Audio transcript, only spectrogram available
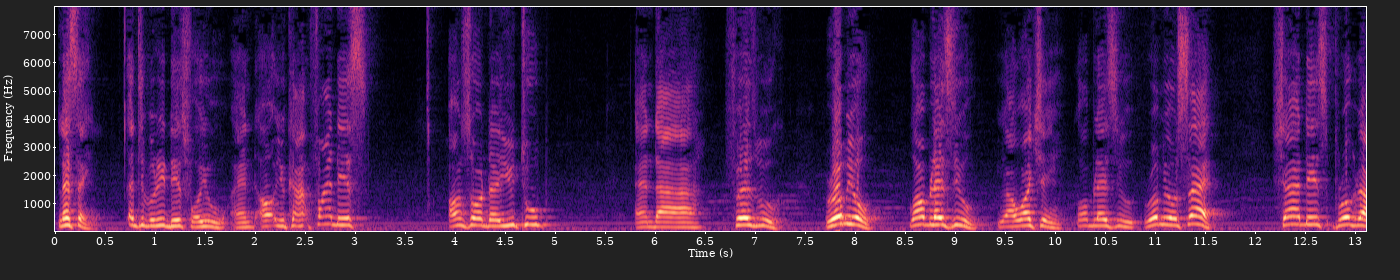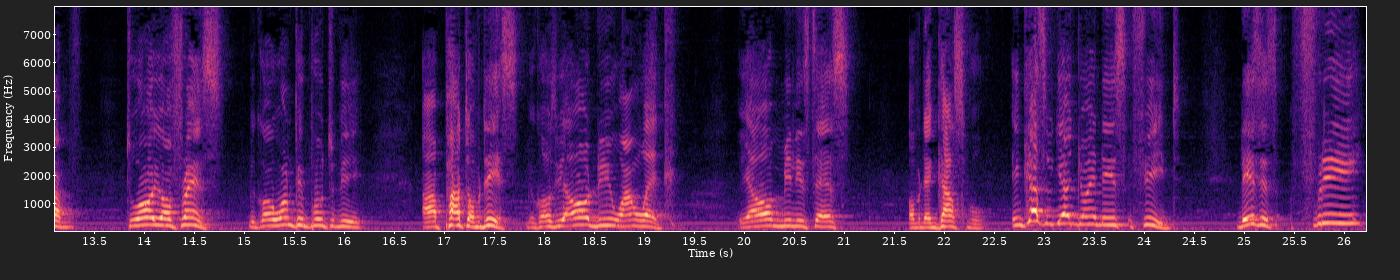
Listen, let me read this for you. And uh, you can find this also the YouTube and uh, Facebook. Romeo, God bless you. You are watching. God bless you. Romeo said, share this program to all your friends because I want people to be a part of this because we are all doing one work. We are all ministers of the gospel. In case you just joined this feed, this is free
